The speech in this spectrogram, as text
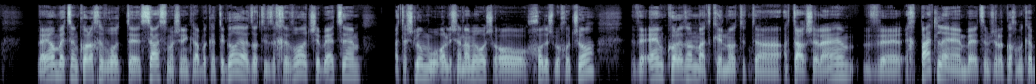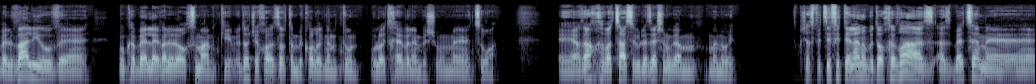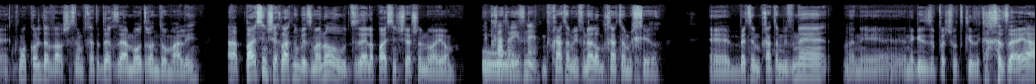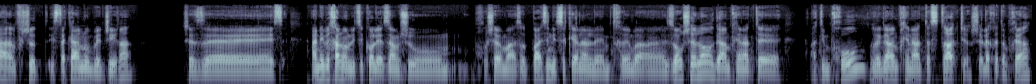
והיום בעצם כל החברות SaaS, מה שנקרא בקטגוריה הזאת, זה חברות שבעצם התשלום הוא או לשנה מראש או חודש בחודשו, והן כל הזמן מעדכנות את האתר שלהם, ואכפת להם בעצם שלקוח מקבל value. והוא מקבל value לאורך זמן, כי הם יודעות שיכול לעזוב אותם בכל רגע נתון, הוא לא יתחייב אליהם בשום uh, צורה. אז אנחנו חברת SaaS ובגלל זה יש לנו גם מנוי. עכשיו ספציפית אלינו בתור חברה, אז, אז בעצם uh, כמו כל דבר שעשינו בתחילת הדרך, זה היה מאוד רנדומלי. ה pricing שהחלטנו בזמנו הוא זהה ל pricing שיש לנו היום. מבחינת הוא- המבנה. מבחינת המבנה, לא מבחינת המחיר. Uh, בעצם מבחינת המבנה, ואני אני אגיד את זה פשוט כי זה ככה זה היה, פשוט הסתכלנו ב Jira, שזה... אני בכלל ממליץ לכל יזם שהוא חושב מה לעשות pricing, להסתכל על אה, מתחרים באזור שלו, גם מבחינת uh, התמחור וגם מבחינת ה structure של איך לתמחר.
